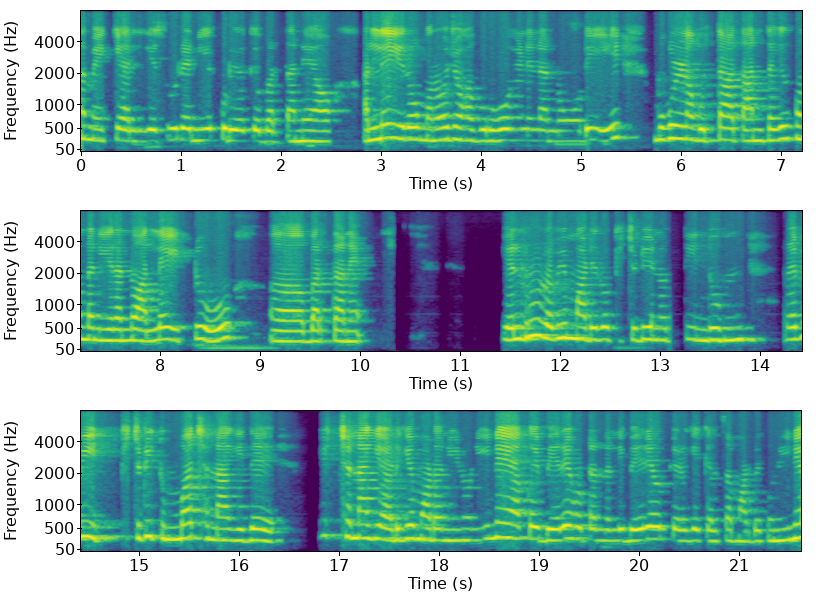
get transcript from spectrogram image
ಸಮಯಕ್ಕೆ ಅಲ್ಲಿಗೆ ಸೂರ್ಯ ನೀರ್ ಕುಡಿಯೋಕೆ ಬರ್ತಾನೆ. ಅಲ್ಲೇ ಇರೋ ಮನೋಜ ಹಾಗೂ ರೋಹಿಣಿನ ನೋಡಿ ಮುಗುಳ್ನ ಗುತ್ತಾ ತಾನು ತೆಗೆದುಕೊಂಡ ನೀರನ್ನು ಅಲ್ಲೇ ಇಟ್ಟು ಬರ್ತಾನೆ. ಎಲ್ರೂ ರವಿ ಮಾಡಿರೋ ಕಿಚಡಿಯನ್ನು ತಿಂದು, ರವಿ, ಕಿಚಡಿ ತುಂಬಾ ಚೆನ್ನಾಗಿದೆ. ಇಷ್ಟ್ ಚೆನ್ನಾಗಿ ಅಡುಗೆ ಮಾಡೋ ನೀನು, ನೀನೇ ಯಾಕೆ ಬೇರೆ ಹೋಟೆಲ್ನಲ್ಲಿ ಬೇರೆಯವ್ರ ಕೆಳಗೆ ಕೆಲಸ ಮಾಡ್ಬೇಕು, ನೀನೇ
